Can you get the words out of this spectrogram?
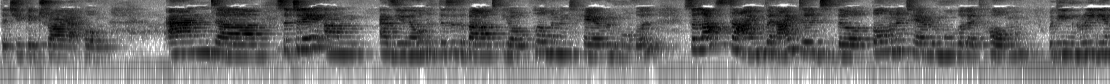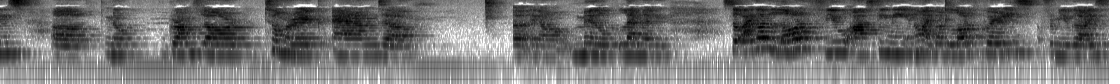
that you can try at home. And uh, so today, um, as you know, this is about your permanent hair removal. So last time when I did the permanent hair removal at home with the ingredients, uh, you know, gram flour, turmeric, and uh, uh, you know, milk, lemon. So I got a lot of you asking me, you know, I got a lot of queries from you guys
